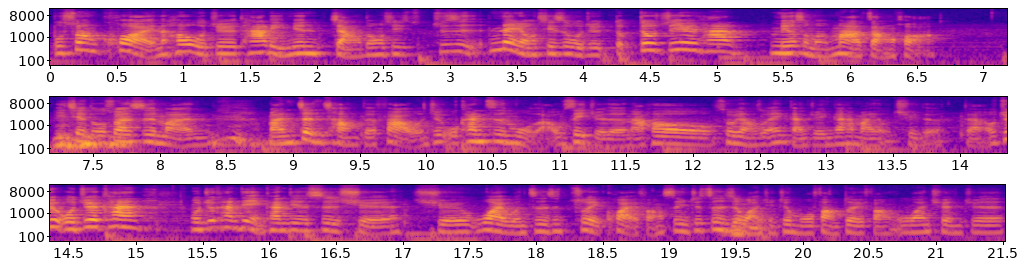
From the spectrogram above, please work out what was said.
不算快，然后我觉得他里面讲的东西就是内容，其实我觉得都都是因为他没有什么骂脏话。一切都算是蛮蛮正常的法文，就我看字幕啦，我自己觉得，然后所以我想说，哎、欸，感觉应该还蛮有趣的，对啊，我觉得我觉得看，我觉得看电影、看电视学学外文真的是最快的方式，你就真的是完全就模仿对方，我完全觉得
